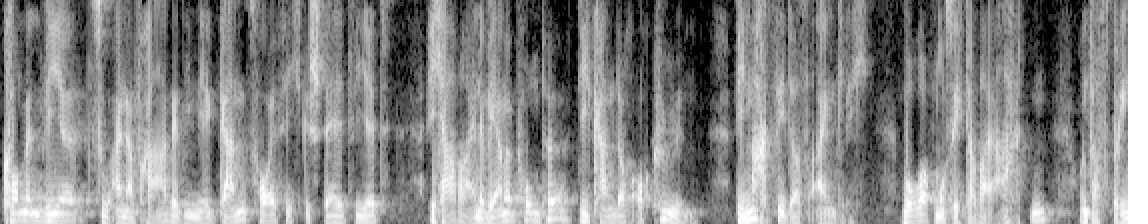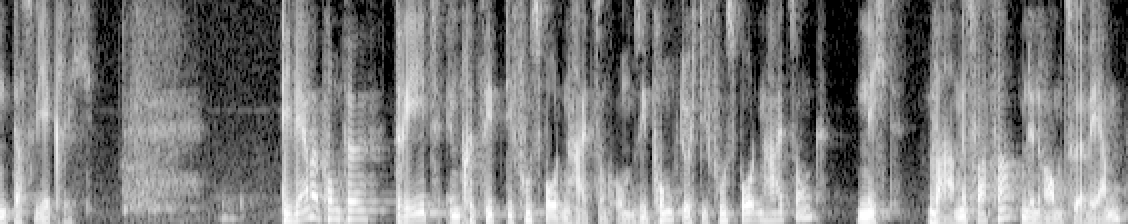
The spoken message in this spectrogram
kommen wir zu einer Frage, die mir ganz häufig gestellt wird. Ich habe eine Wärmepumpe, die kann doch auch kühlen. Wie macht sie das eigentlich? Worauf muss ich dabei achten und was bringt das wirklich? Die Wärmepumpe dreht im Prinzip die Fußbodenheizung um. Sie pumpt durch die Fußbodenheizung nicht warmes Wasser, um den Raum zu erwärmen,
